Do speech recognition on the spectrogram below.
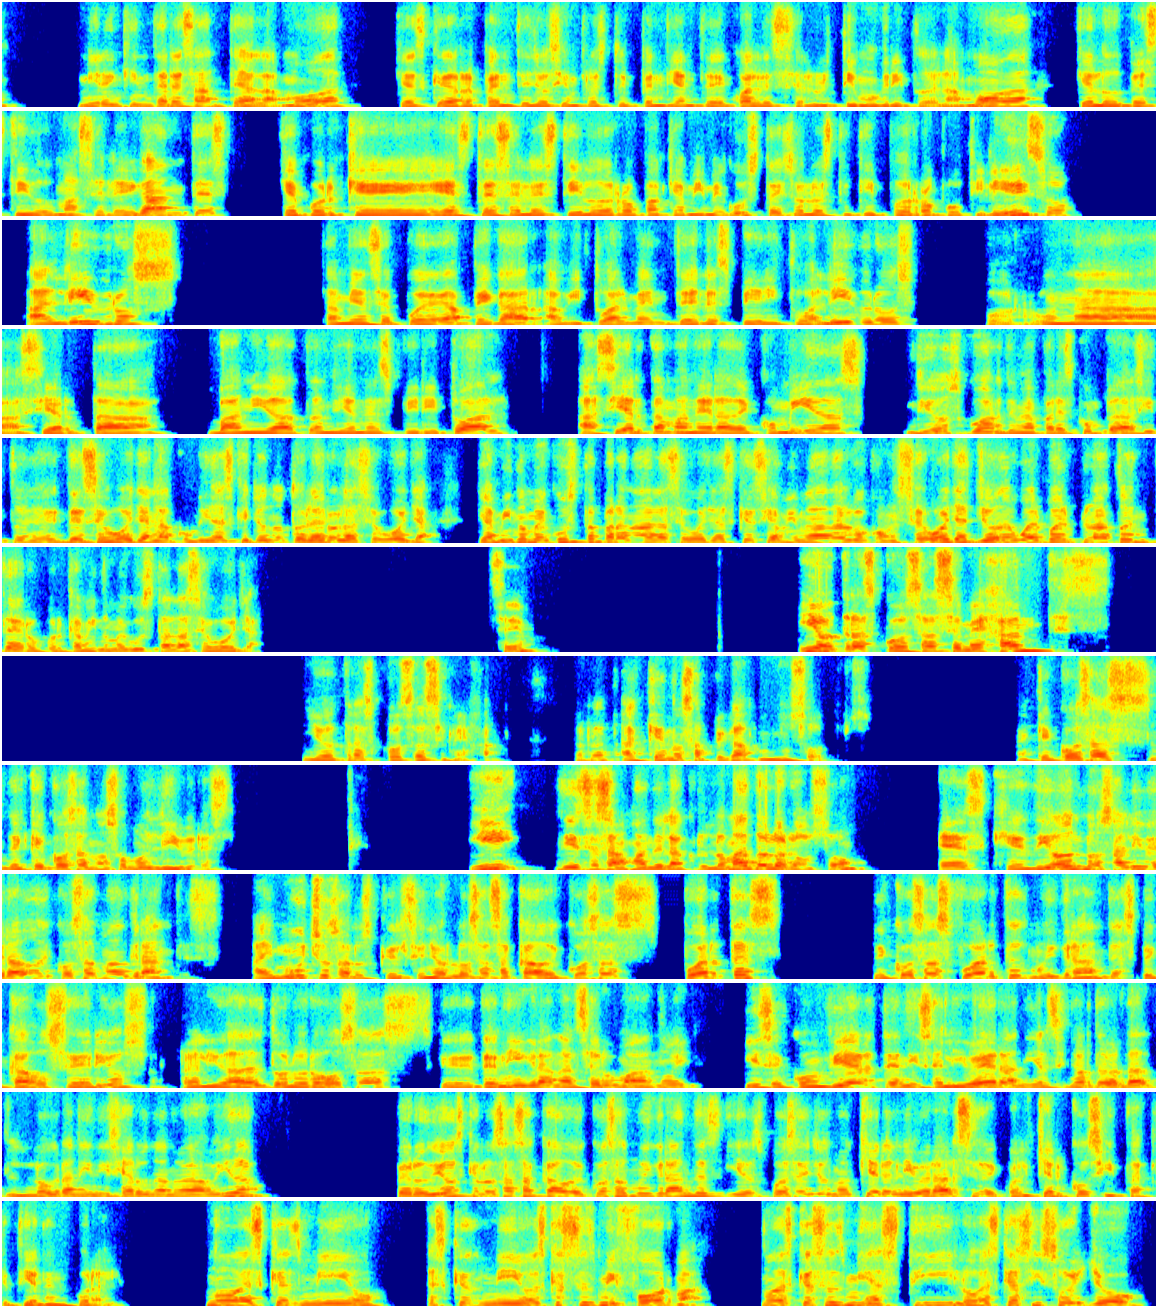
miren qué interesante, a la moda, que es que de repente yo siempre estoy pendiente de cuál es el último grito de la moda, que los vestidos más elegantes, que porque este es el estilo de ropa que a mí me gusta y solo este tipo de ropa utilizo. A libros, también se puede apegar habitualmente el espíritu a libros por una cierta vanidad también espiritual, a cierta manera de comidas, Dios guarde, me aparezca un pedacito de, cebolla en la comida. Es que yo no tolero la cebolla y a mí no me gusta para nada la cebolla. Es que si a mí me dan algo con cebolla, yo devuelvo el plato entero porque a mí no me gusta la cebolla. ¿Sí? Y otras cosas semejantes. Y otras cosas semejantes. ¿Verdad? ¿A qué nos apegamos nosotros? ¿A qué cosas, de qué cosas no somos libres? Y dice San Juan de la Cruz, lo más doloroso es que Dios los ha liberado de cosas más grandes. Hay muchos a los que el Señor los ha sacado de cosas fuertes, de cosas fuertes, muy grandes, pecados serios, realidades dolorosas que denigran al ser humano y, y se convierten y se liberan y el Señor de verdad logran iniciar una nueva vida. Pero Dios que los ha sacado de cosas muy grandes y después ellos no quieren liberarse de cualquier cosita que tienen por ahí. No es que es mío, es que es mío, es que esa es mi forma, no es que ese es mi estilo, es que así soy yo,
